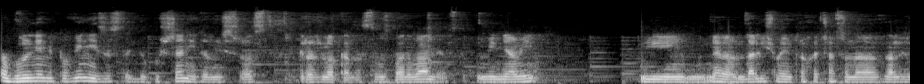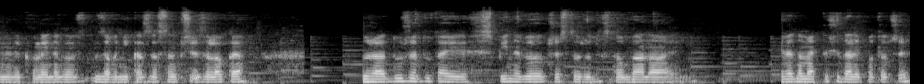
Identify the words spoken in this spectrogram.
Ogólnie nie powinni zostać dopuszczeni do mistrzostw. Grażloka został zbanowany ostatnimi dniami. I nie wiem, daliśmy im trochę czasu na znalezienie kolejnego zawodnika z zastępcy z Lokę. Duże, duże tutaj spiny były przez to, że dostał bana i nie wiadomo jak to się dalej potoczy.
